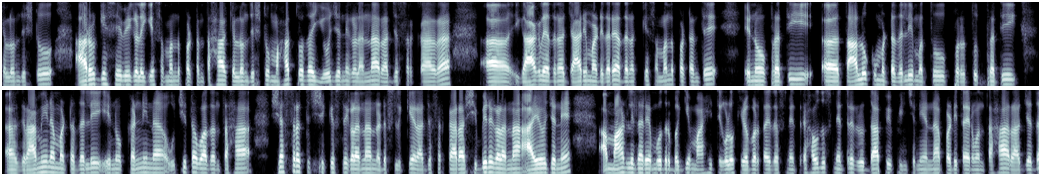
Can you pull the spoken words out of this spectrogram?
ಕೆಲವೊಂದಿಷ್ಟು ಆರೋಗ್ಯ ಸೇವೆಗಳಿಗೆ ಸಂಬಂಧಪಟ್ಟಂತಹ ಕೆಲವೊಂದಿಷ್ಟು ಮಹತ್ವದ ಯೋಜನೆಗಳನ್ನ ರಾಜ್ಯ ಸರ್ಕಾರ ಈಗಾಗಲೇ ಅದನ್ನ ಜಾರಿ ಮಾಡಿದ್ದಾರೆ. ಅದಕ್ಕೆ ಸಂಬಂಧಪಟ್ಟಂತೆ ಏನು ಪ್ರತಿ ತಾಲೂಕು ಮಟ್ಟದಲ್ಲಿ ಮತ್ತು ಪ್ರತು ಗ್ರಾಮೀಣ ಮಟ್ಟದಲ್ಲಿ ಏನು ಕಣ್ಣಿನ ಉಚಿತವಾದಂತಹ ಶಸ್ತ್ರಚಿಕಿತ್ಸೆಗಳನ್ನ ನಡೆಸಲಿಕ್ಕೆ ರಾಜ್ಯ ಸರ್ಕಾರ ಶಿಬಿರಗಳನ್ನು ಆಯೋಜನೆ ಮಾಡಲಿದ್ದಾರೆ ಎಂಬುದರ ಬಗ್ಗೆ ಮಾಹಿತಿಗಳು ಕೇಳಿಬರ್ತಾ ಇದೆ ಸ್ನೇಹಿತರೆ. ಹೌದು ಸ್ನೇಹಿತರೆ, ವೃದ್ಧಾಪ್ಯ ಪಿಂಚಣಿಯನ್ನು ಪಡಿತಾ ಇರುವಂತಹ ರಾಜ್ಯದ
